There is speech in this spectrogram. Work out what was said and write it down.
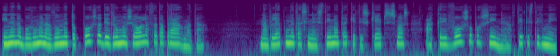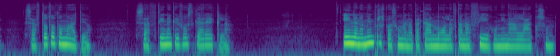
Είναι να μπορούμε να δούμε το πώς αντιδρούμε σε όλα αυτά τα πράγματα. Να βλέπουμε τα συναισθήματα και τις σκέψεις μας ακριβώς όπως είναι αυτή τη στιγμή, σε αυτό το δωμάτιο, σε αυτήν ακριβώς την καρέκλα. Είναι να μην προσπαθούμε να τα κάνουμε όλα αυτά να φύγουν ή να αλλάξουν,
